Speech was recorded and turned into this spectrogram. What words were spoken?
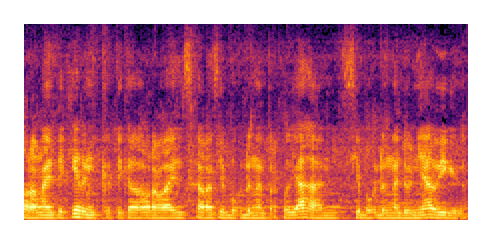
orang lain pikirin ketika orang lain sekarang sibuk dengan perkuliahan sibuk dengan duniawi gitu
